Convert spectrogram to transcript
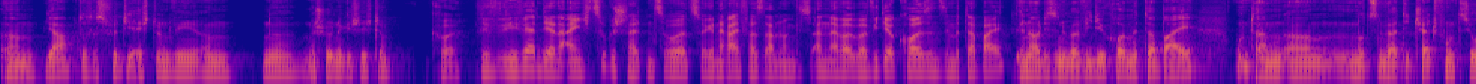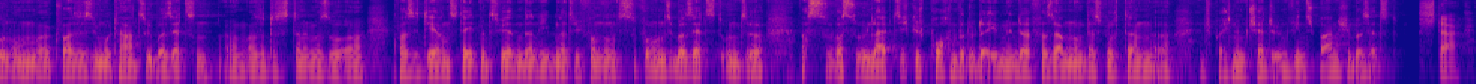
Ähm, ja, das ist für die echt irgendwie ähm, eine, eine schöne Geschichte. Cool. Wie, wie werden die dann eigentlich zugeschaltet zur, zur Generalversammlung? Ist dann einfach über Videocall sind sie mit dabei? Genau, die sind über Videocall mit dabei und dann ähm, nutzen wir halt die Chat-Funktion, um äh, quasi simultan zu übersetzen. Ähm, also das ist dann immer so, äh, quasi deren Statements werden dann eben natürlich von uns, von uns übersetzt und äh, was, was so in Leipzig gesprochen wird oder eben in der Versammlung, das wird dann äh, entsprechend im Chat irgendwie ins Spanische übersetzt. Stark.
